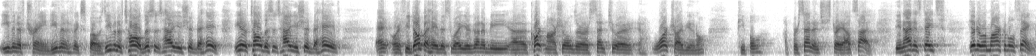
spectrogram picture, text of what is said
even if trained, even if exposed, even if told this is how you should behave, even if told this is how you should behave, and, or if you don't behave this way, you're going to be uh, court martialed or sent to a war tribunal, people a percentage stray outside. The United States did a remarkable thing.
